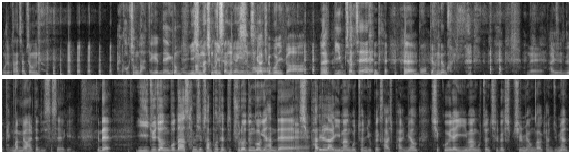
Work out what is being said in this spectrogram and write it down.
우리보다 한참 적네. 아, 걱정도 안 되겠네. 이거 뭐 2만 9천 9천 명이면 뭐 생각해 보니까. 미국 전체에 네. 뭐몇 명 걸리. 네. 아니 근데 100만 명 할 때도 있었어요, 여기. 근데 2주 전보다 33% 줄어든 거긴 한데 네. 18일 날 29,648명, 19일에 29,717명과 견주면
